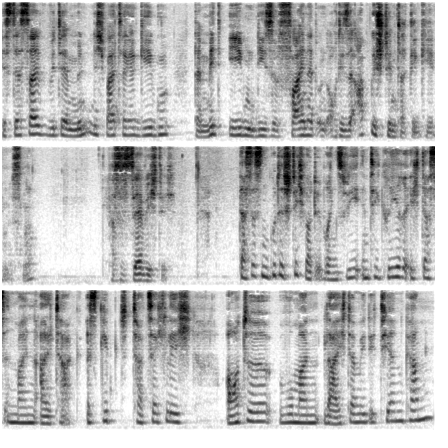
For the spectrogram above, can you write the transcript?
ist deshalb, wird er mündlich weitergegeben, damit eben diese Feinheit und auch diese Abgestimmtheit gegeben ist. Ne? Das ist sehr wichtig. Das ist ein gutes Stichwort übrigens. Wie integriere ich das in meinen Alltag? Es gibt tatsächlich Orte, wo man leichter meditieren kann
